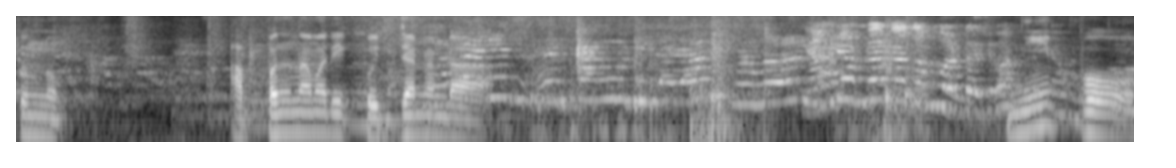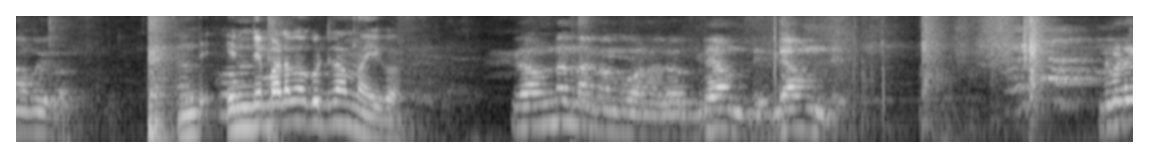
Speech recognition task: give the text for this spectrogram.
തിന്നും അപ്പം നിന്നാ മതി കുജ്ജണ്ണണ്ട നീ പോ ഇന്ത്യൻ പടം കുട്ടി നന്നായിക്കോ ഗ്രൗണ്ട് എന്നാക്കാൻ പോവാണല്ലോ ഗ്രൗണ്ട് ഗ്രൗണ്ട് ഇവിടെ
